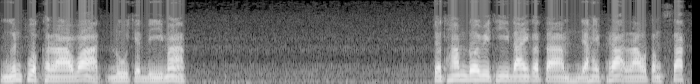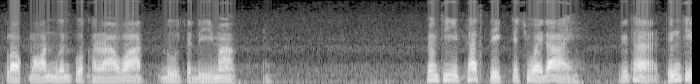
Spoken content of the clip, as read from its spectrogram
เหมือนพวกคาราวาสดูจะดีมาก จะทำโดยวิธีใดก็ตาม อย่าให้พระเราต้องซักหลอกหมอนเหมือนพวกคาราวาสดูจะดีมาก บางทีพลาสติกจะช่วยได้ หรือถ้าถึงที่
